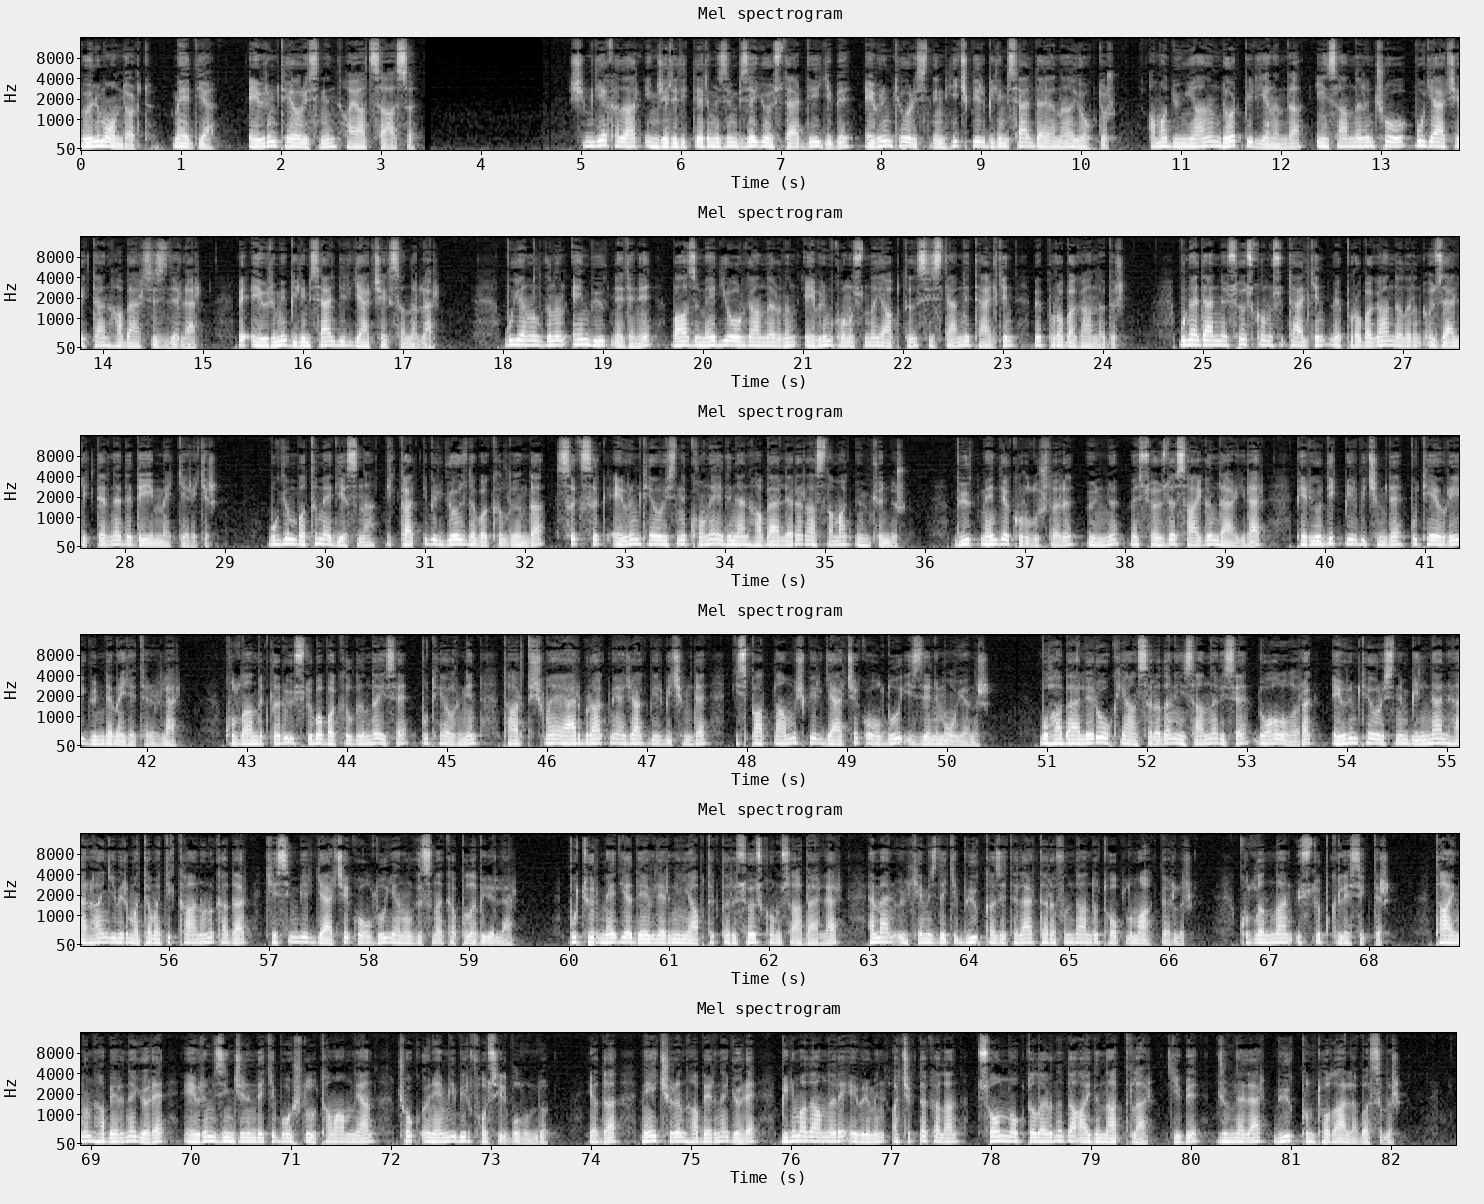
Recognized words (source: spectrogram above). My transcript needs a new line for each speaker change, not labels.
Bölüm 14 Medya Evrim teorisinin hayat sahası Şimdiye kadar incelediklerimizin bize gösterdiği gibi evrim teorisinin hiçbir bilimsel dayanağı yoktur. Ama dünyanın dört bir yanında insanların çoğu bu gerçekten habersizdirler ve evrimi bilimsel bir gerçek sanırlar. Bu yanılgının en büyük nedeni bazı medya organlarının evrim konusunda yaptığı sistemli telkin ve propagandadır. Bu nedenle söz konusu telkin ve propagandaların özelliklerine de değinmek gerekir. Bugün Batı medyasına dikkatli bir gözle bakıldığında sık sık evrim teorisini konu edinen haberlere rastlamak mümkündür. Büyük medya kuruluşları, ünlü ve sözde saygın dergiler periyodik bir biçimde bu teoriyi gündeme getirirler. Kullandıkları üsluba bakıldığında ise bu teorinin tartışmaya yer bırakmayacak bir biçimde ispatlanmış bir gerçek olduğu izlenimi uyanır. Bu haberleri okuyan sıradan insanlar ise doğal olarak evrim teorisinin bilinen herhangi bir matematik kanunu kadar kesin bir gerçek olduğu yanılgısına kapılabilirler. Bu tür medya devlerinin yaptıkları söz konusu haberler hemen ülkemizdeki büyük gazeteler tarafından da topluma aktarılır. Kullanılan üslup klasiktir. Time'ın haberine göre evrim zincirindeki boşluğu tamamlayan çok önemli bir fosil bulundu. Ya da Nature'ın haberine göre bilim adamları evrimin açıkta kalan son noktalarını da aydınlattılar gibi cümleler büyük puntolarla basılır.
